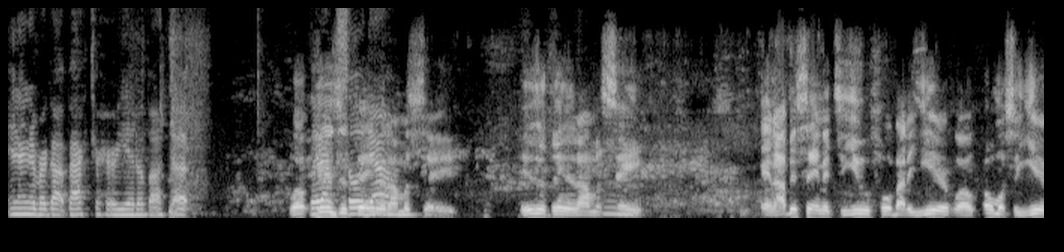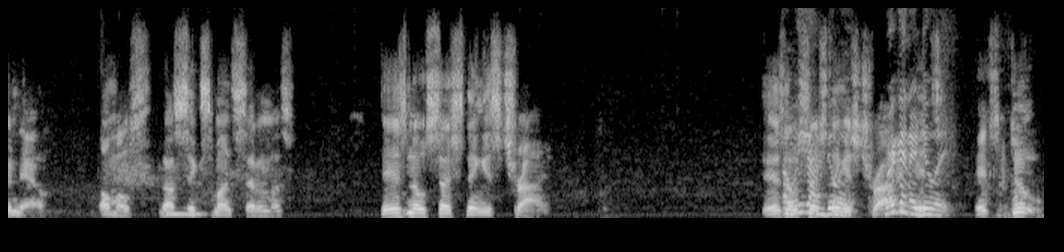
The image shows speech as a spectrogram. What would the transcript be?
and I never got back to her yet about that. Well, But I'm here's the so thing that I'm going to say. Here's the thing that I'm going to Mm. say. And I've been saying it to you for about a year, well, almost a year now. Almost, about Mm. six months, seven months. There's no such thing as try. There's no such thing as try. We're gonna do it. it's do.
